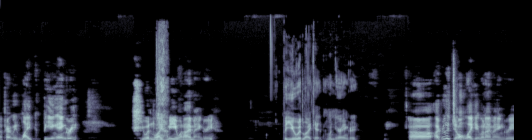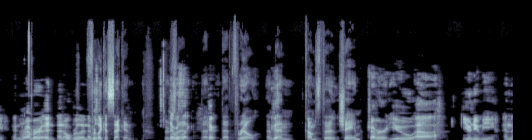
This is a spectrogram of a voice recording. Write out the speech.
apparently like being angry. You wouldn't like Yeah. me when I'm angry. But you would like it when you're angry. Uh, I really don't like it when I'm angry. And remember at, at Oberlin, there For was like, like, a second. There's there was that, like that, there- that thrill, and That- then comes the shame. Trevor, you uh you knew me and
